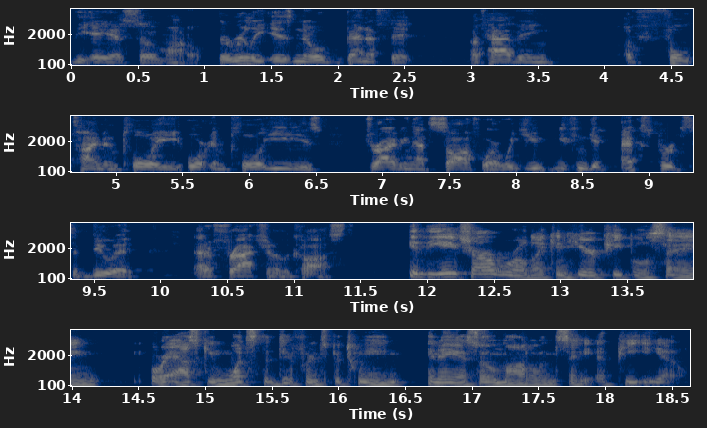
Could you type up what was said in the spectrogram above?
the ASO model. There really is no benefit of having a full-time employee or employees driving that software. would you, you can get experts to do it at a fraction of the cost. In the HR world, I can hear people saying or asking what's the difference between an ASO model and, say, a PEO.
